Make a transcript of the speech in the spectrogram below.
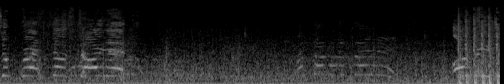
Suppress those targets! RPG!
